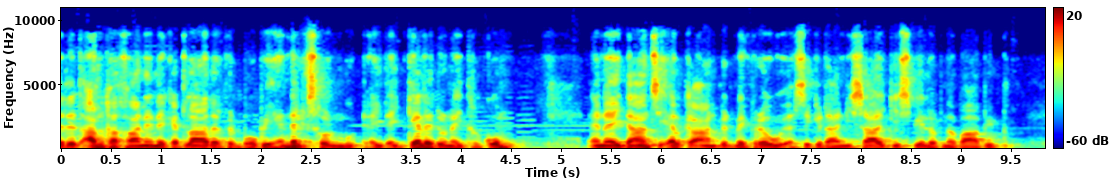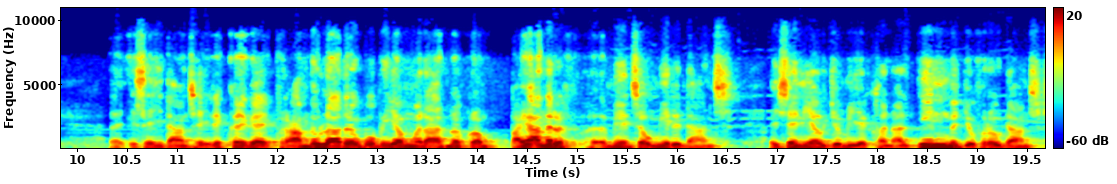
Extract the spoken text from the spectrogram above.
dit het aangegaan en ek het later vir Bobby Hendriks ontmoet. Hy het uit Caledon uitgekom en hy dans elke aand met my vrou as ek daar in die saaltjie speel op Nawabi. Uh, is hy dans hy ek kry ek vraam nou later Bobby jong maar daar nou kom baie ander uh, mense om mee te dans. Hy sê nee ou Jimmy ek gaan al een met jou vrou dans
